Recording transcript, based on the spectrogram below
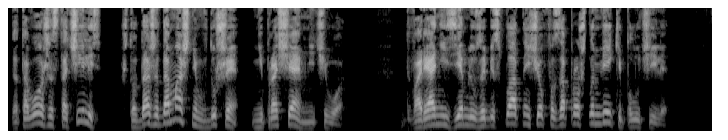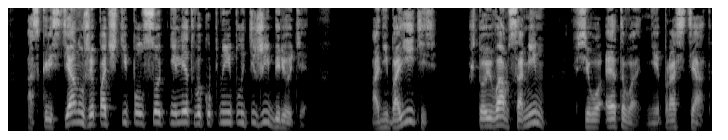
До того ожесточились, что даже домашним в душе не прощаем ничего. Дворяне землю за бесплатно еще в позапрошлом веке получили. А с крестьян уже почти полсотни лет выкупные платежи берете. А не боитесь, что и вам самим всего этого не простят?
